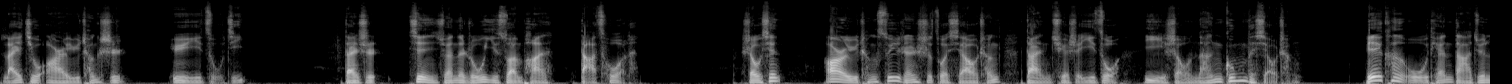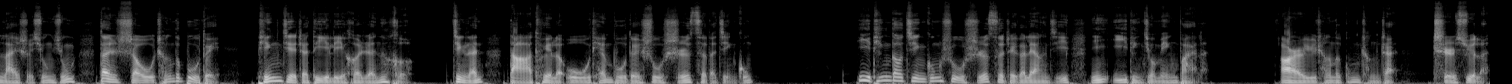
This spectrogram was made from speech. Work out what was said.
来救二羽城时予以阻击。但是信玄的如意算盘打错了。首先，二羽城虽然是座小城，但却是一座易守难攻的小城。别看武田大军来势汹汹，但守城的部队。凭借着地利和人和，竟然打退了武田部队数十次的进攻。一听到进攻数十次这个量级，您一定就明白了。二羽城的攻城战持续了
